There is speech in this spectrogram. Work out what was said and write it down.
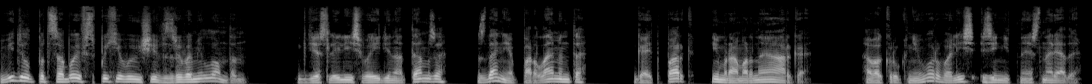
видел под собой вспыхивающий взрывами Лондон, где слились воедино Темза, здание парламента, гайд-парк и мраморная арка, а вокруг него рвались зенитные снаряды.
